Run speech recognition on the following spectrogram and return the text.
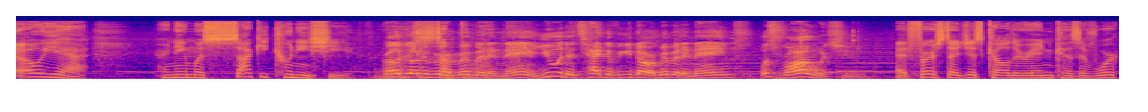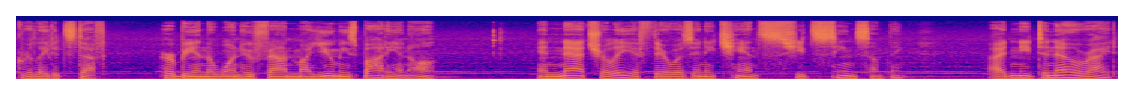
Oh yeah, her name was Saki Konishi. Bro, don't even remember the name. You a detective and you don't remember the names? What's wrong with you? At first, I just called her in because of work-related stuff. Her being the one who found Mayumi's body and all. And naturally, if there was any chance she'd seen something, I'd need to know, right?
